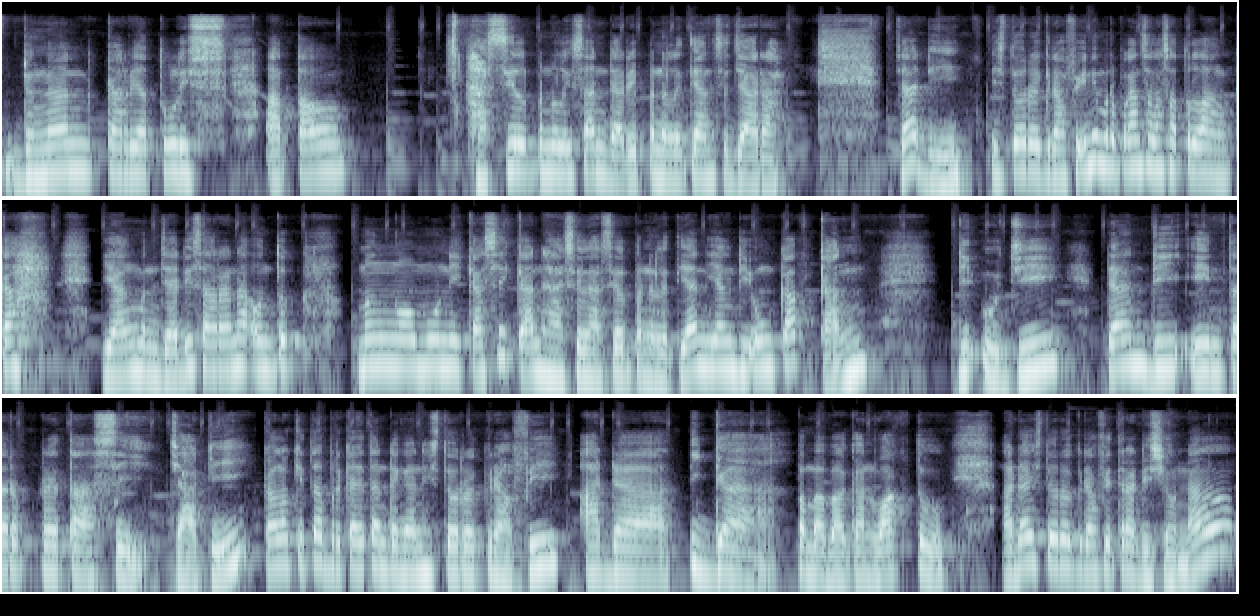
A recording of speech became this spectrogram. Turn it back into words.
dengan karya tulis atau hasil penulisan dari penelitian sejarah. Jadi, historiografi ini merupakan salah satu langkah yang menjadi sarana untuk mengomunikasikan hasil-hasil penelitian yang diungkapkan diuji, dan diinterpretasi. Jadi, kalau kita berkaitan dengan historiografi, ada tiga pembabakan waktu. Ada historiografi tradisional,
